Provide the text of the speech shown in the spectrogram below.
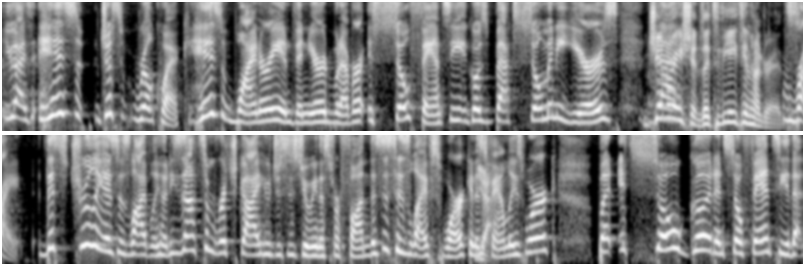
You guys, his just real quick, his winery and vineyard, whatever, is so fancy. It goes back so many years. that- Generations, like to the 1800s. Right. This truly is his livelihood. He's not some rich guy who just is doing this for fun. This is his life's work and his Yeah. family's work. But it's so good and so fancy that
